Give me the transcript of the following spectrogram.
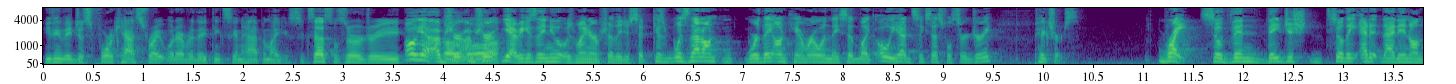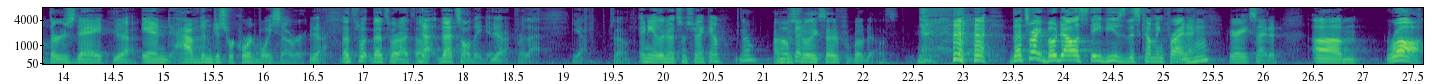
you think they just forecast right whatever they think is going to happen, like a successful surgery? Oh yeah, I'm blah, sure. blah, I'm sure. blah? Yeah, because they knew it was minor. I'm sure they just said. Because was that on? Were they on camera when they said like, "Oh, he had successful surgery"? Pictures. Right. So then they just so they edit that in on Thursday. Yeah. And have them just record voiceover. Yeah, that's what that's what I thought. That, that's all they did. Yeah. For that. Yeah. so Any other notes from SmackDown? no, I'm just really excited for Bo Dallas. That's right. Bo Dallas debuts this coming Friday. Mm-hmm. Very excited. Um, Raw.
